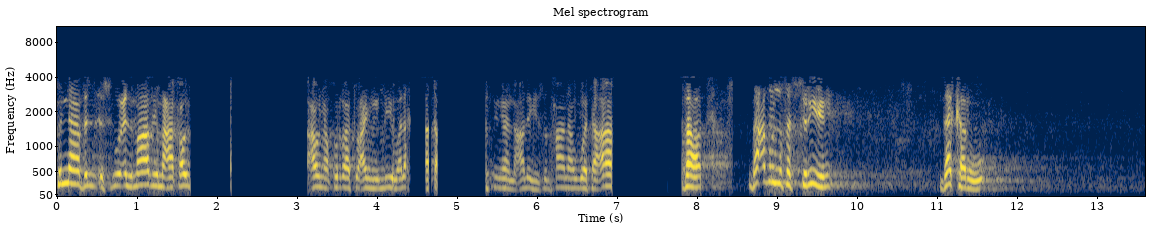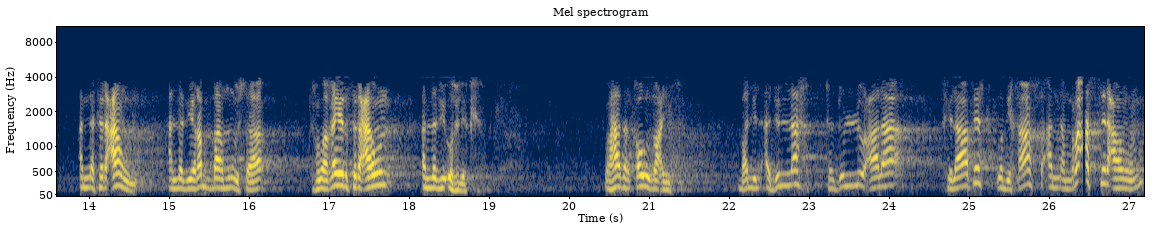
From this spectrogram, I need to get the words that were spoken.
كنا في الأسبوع الماضي مع قول فرعون قرة عين لي ولك عليه سبحانه وتعالى. بعض المفسرين ذكروا أن فرعون الذي ربى موسى هو غير فرعون الذي أهلك. وهذا القول ضعيف. بل الأدلة تدل على خلافه وبخاصة أن امرأة فرعون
